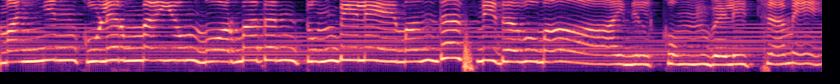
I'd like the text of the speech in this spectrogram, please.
മഞ്ഞിൻ കുളിർമയും ഓർമ്മതൻ തുമ്പിലെ മന്ദസ്മിതവുമായി നിൽക്കും വെളിച്ചമേ.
